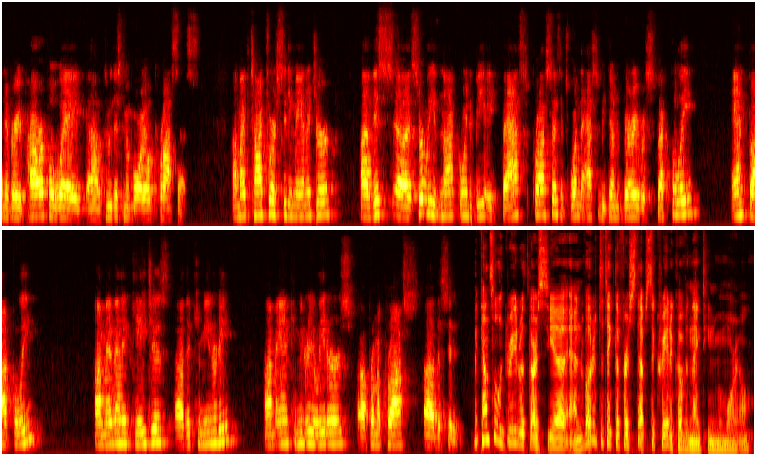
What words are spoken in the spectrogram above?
in a very powerful way uh, through this memorial process. Um, I've talked to our city manager uh, this uh, certainly is not going to be a fast process. It's one that has to be done very respectfully and thoughtfully, um, and then engages uh, the community um, and community leaders uh, from across uh, the city. The council agreed with Garcia and voted to take the first steps to create a COVID 19 memorial.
